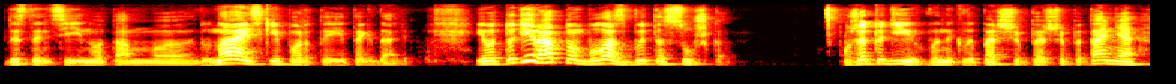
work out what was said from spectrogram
дистанційно там Дунайські порти і так далі. І от тоді раптом була збита сушка. Уже тоді виникли перші, перші питання:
